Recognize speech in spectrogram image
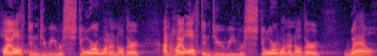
How often do we restore one another and how often do we restore one another well?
